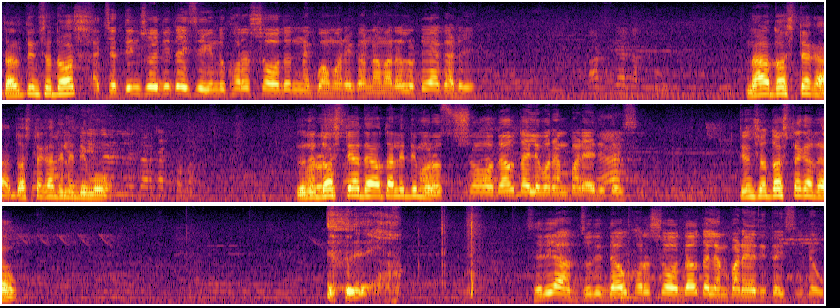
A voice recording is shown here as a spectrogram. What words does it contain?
তাহলে তিনশো দশ। আচ্ছা তিনশো দিতেছি কিন্তু খরচ সহ দেন নাকবো আমারে কারণ আমার হলো টেয়া কাটে। না দশ টাকা দশ টাকা দিলে দিমু। যদি দশ টাকা দাও তাহলে দিমু। দাও তাইলে পরে আমি পাড়াই দিতেছি। তিনশো দশ টাকা দাও। সিরিয়াস যদি দাও খরচ সহ দাও তাহলে আমি পাড়াই দিতেছি দাও।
